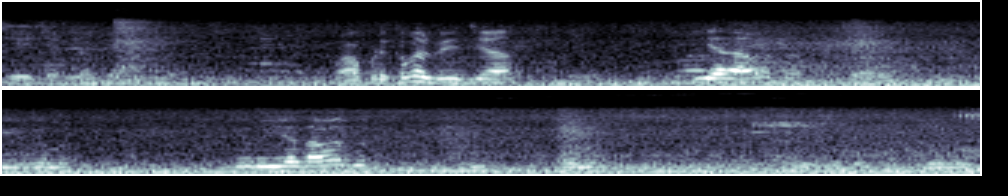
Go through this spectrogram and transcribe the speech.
જે જેટલા ધ્યાન આપણે ખબર બે જ્યાં યાદ આવે તો ત્યારે ઈ પેલું પેલું યાદ આવે તો પેલું પેલું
